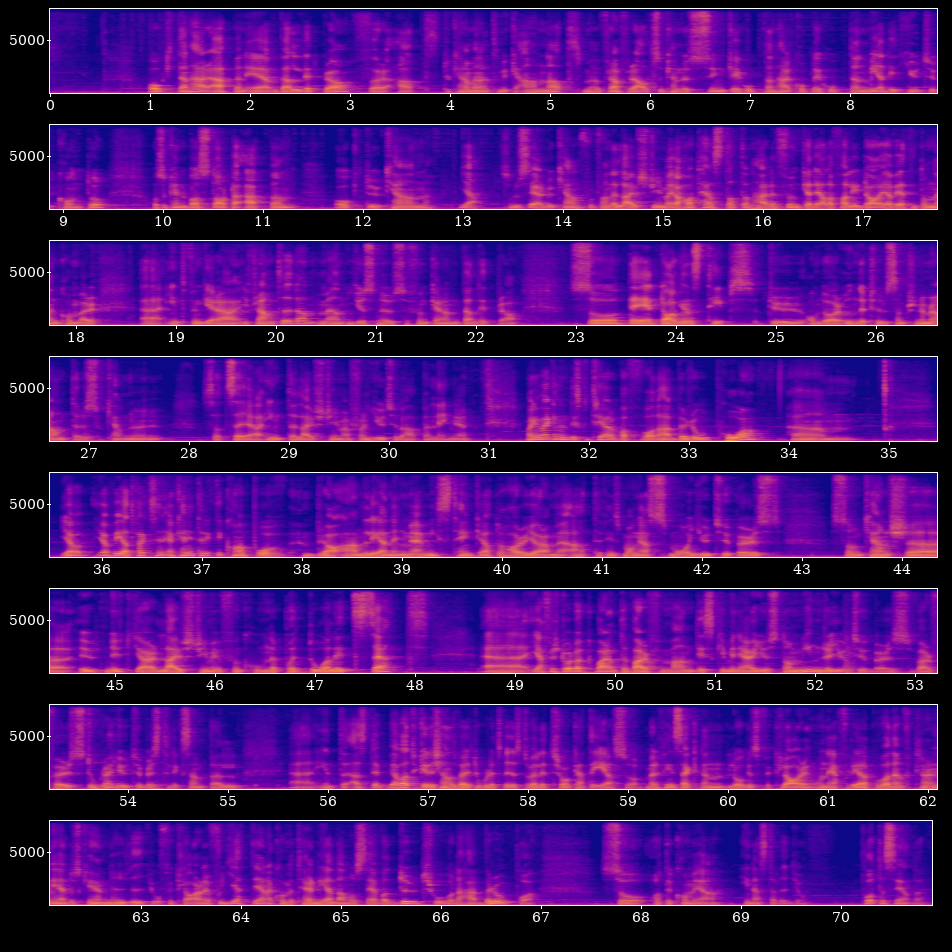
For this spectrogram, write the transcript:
Och den här appen är väldigt bra för att du kan använda den till mycket annat. Men framförallt så kan du synka ihop den här, koppla ihop den med ditt YouTube-konto. Och så kan du bara starta appen och du kan, ja, som du ser, du kan fortfarande livestreama. Jag har testat den här, den funkade i alla fall idag. Jag vet inte om den kommer eh, inte fungera i framtiden, men just nu så funkar den väldigt bra. Så det är dagens tips. Du, om du har under 1000 prenumeranter så kan du så att säga inte livestreamar från YouTube-appen längre. Man kan verkligen diskutera vad, vad det här beror på. Um, jag, jag, vet faktiskt jag kan inte riktigt komma på en bra anledning, men jag misstänker att det har att göra med att det finns många små YouTubers som kanske utnyttjar livestreaming-funktioner på ett dåligt sätt. Eh, jag förstår dock bara inte varför man diskriminerar just de mindre YouTubers. Varför stora YouTubers till exempel Eh, inte, alltså det, jag bara tycker det känns väldigt orättvist och väldigt tråkigt att det är så. Men det finns säkert en logisk förklaring och när jag får reda på vad den förklaringen är då ska jag göra en ny video och förklara. Du får jättegärna kommentera nedan och säga vad du tror vad det här beror på. Så återkommer jag i nästa video. På återseende.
